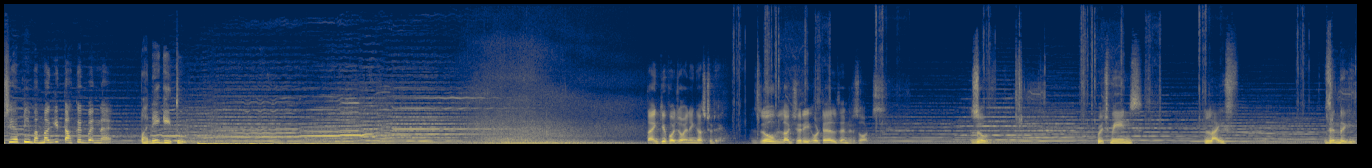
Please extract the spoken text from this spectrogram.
मुझे अपनी मम्मा की ताकत बनना है। बनेगी तू। Thank you for joining us today जूव लग्जरी होटल्स एंड रिसोर्ट्स जोव विच मीन्स लाइफ ज़िंदगी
